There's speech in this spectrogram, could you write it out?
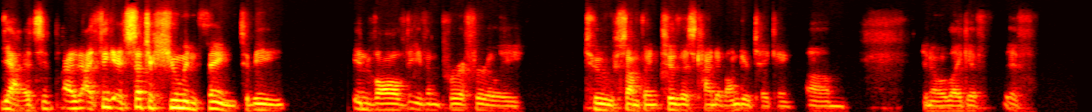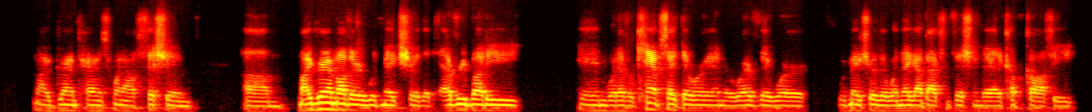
yeah it's I, I think it's such a human thing to be involved even peripherally to something to this kind of undertaking um you know like if if my grandparents went out fishing um my grandmother would make sure that everybody in whatever campsite they were in or wherever they were would make sure that when they got back from fishing, they had a cup of coffee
